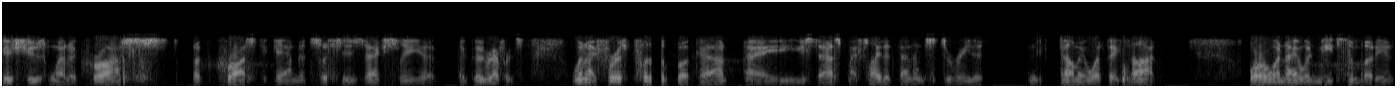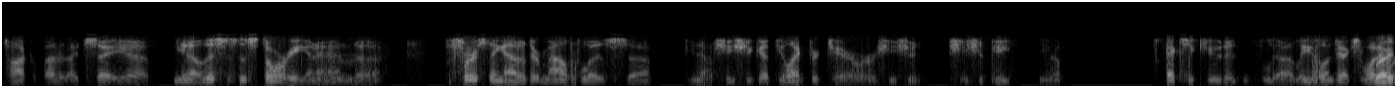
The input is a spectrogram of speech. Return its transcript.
issues went across across the gamut. So she's actually a, a good reference when I first put the book out, I used to ask my flight attendants to read it and tell me what they thought. Or when I would meet somebody and talk about it, I'd say, uh, you know, this is the story, and, and uh, the first thing out of their mouth was, uh, you know, she should get the electric chair, or she should she should be, you know, executed, uh, lethal injection, whatever. Right.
